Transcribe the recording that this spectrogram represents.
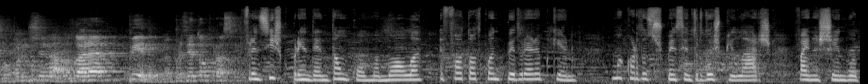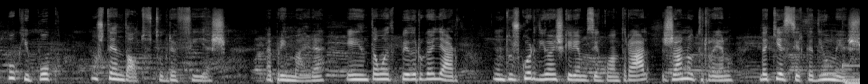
Vou pôr no. Agora, Pedro, apresenta o próximo. Francisco prende então com uma mola a foto de quando Pedro era pequeno. Uma corda suspensa entre dois pilares vai nascendo a pouco e pouco um estendal de fotografias. A primeira é então a de Pedro Galhardo, um dos guardiões que iremos encontrar já no terreno daqui a cerca de um mês.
